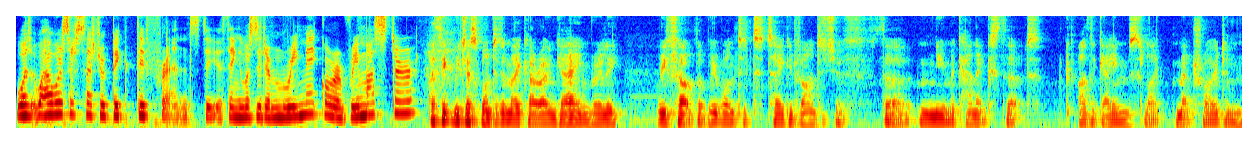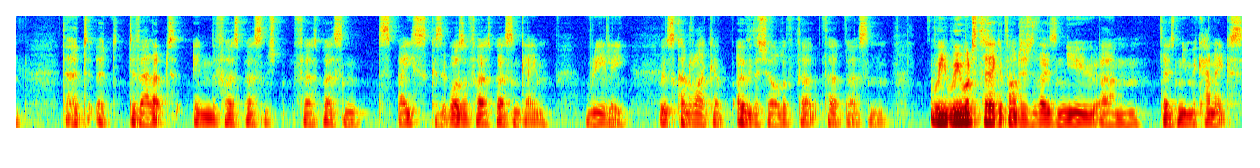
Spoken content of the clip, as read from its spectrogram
Was why was there such a big difference? Do you think was it a remake or a remaster? I think we just wanted to make our own game. Really, we felt that we wanted to take advantage of the new mechanics that other games like Metroid and had, had developed in the first person first person space because it was a first person game. Really, it was kind of like a over the shoulder third person. We we wanted to take advantage of those new um, those new mechanics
